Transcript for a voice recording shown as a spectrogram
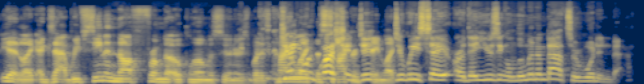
Yeah, like exactly. We've seen enough from the Oklahoma Sooners, but it's kind Genuine of like the question: soccer did, thing. Like did we say are they using aluminum bats or wooden bats?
